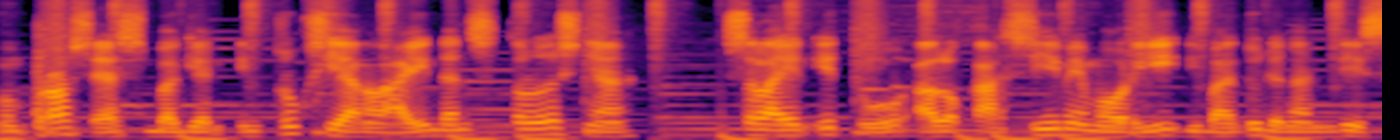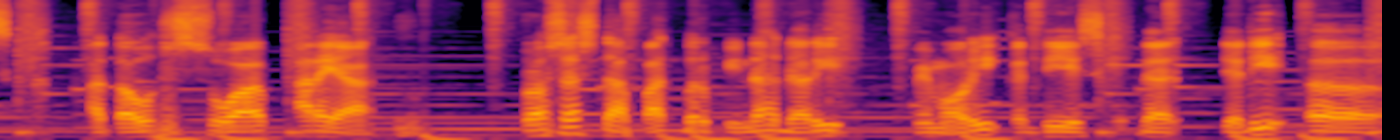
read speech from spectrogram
memproses bagian instruksi yang lain dan seterusnya. Selain itu, alokasi memori dibantu dengan disk atau swap area. Proses dapat berpindah dari memori ke disk. Jadi eh,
